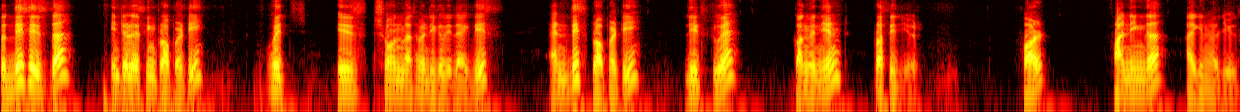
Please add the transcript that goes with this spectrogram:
So, this is the interlacing property which is shown mathematically like this and this property leads to a convenient procedure for finding the eigenvalues.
